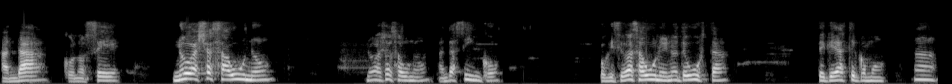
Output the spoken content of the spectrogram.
anda, conoce, no vayas a uno, no vayas a uno, anda a cinco, porque si vas a uno y no te gusta, te quedaste como, ah,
